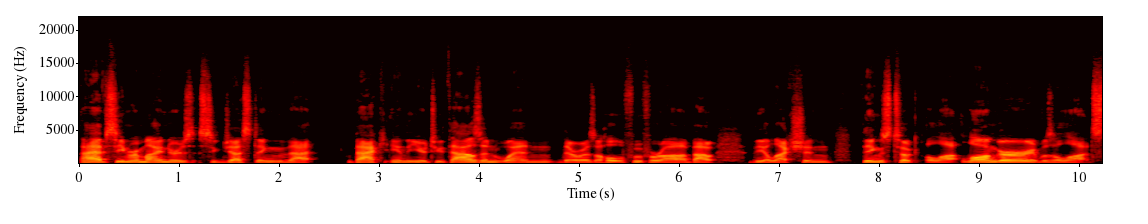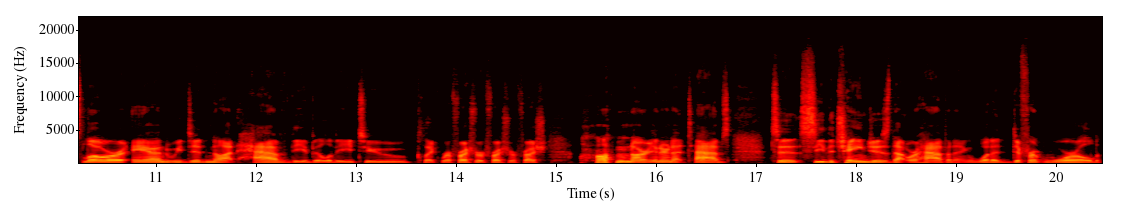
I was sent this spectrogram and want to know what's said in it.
I have seen reminders suggesting that back in the year 2000 when there was a whole foofara about the election. Things took a lot longer it was a lot slower and we did not have the ability to click refresh refresh refresh on our internet tabs to see the changes that were happening. What a different world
